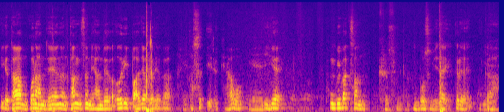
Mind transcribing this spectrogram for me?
이게 다음 권한 대행은 당선이 안 돼가 얼이 빠져 버려가 가서 이렇게 하고 예. 이게 풍비박산 그렇습니다. 모습이다. 그러니까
